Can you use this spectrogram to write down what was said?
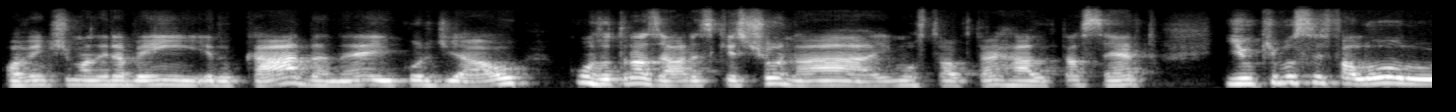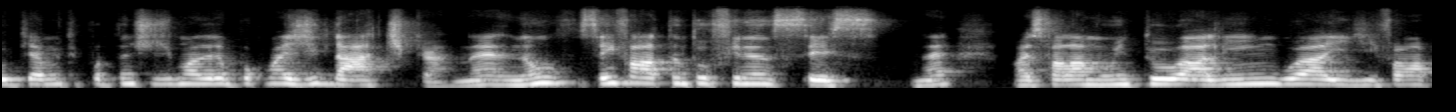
obviamente, de maneira bem educada né, e cordial com as outras áreas, questionar e mostrar o que está errado, o que está certo. E o que você falou, o que é muito importante, de maneira um pouco mais didática, né? Não sem falar tanto francês, né? Mas falar muito a língua e de forma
